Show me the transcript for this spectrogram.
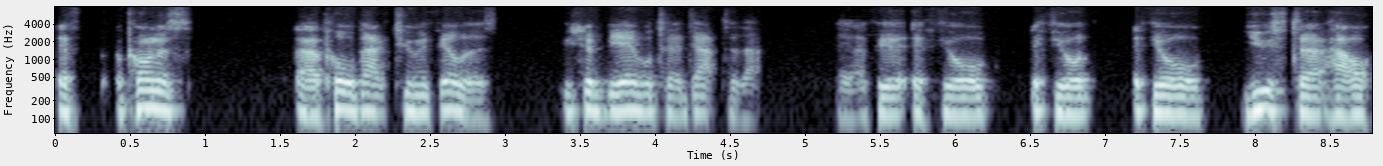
if opponents uh, pull back two midfielders, you should be able to adapt to that. Yeah, if you if you're if you're if you're used to how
